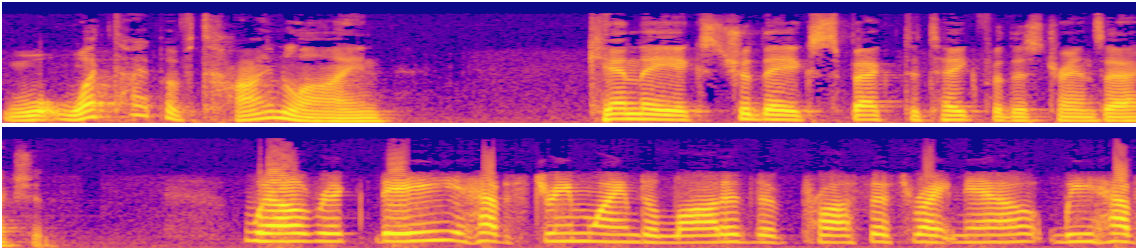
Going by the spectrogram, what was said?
what type of timeline can they should they expect to take for this transaction? Well, Rick, they have streamlined a lot of the process right now. We have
